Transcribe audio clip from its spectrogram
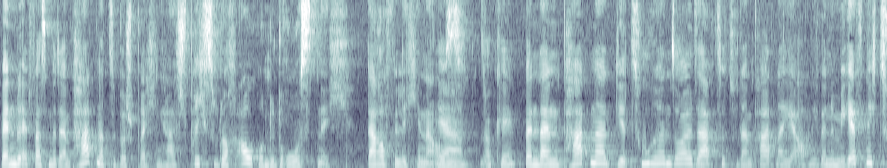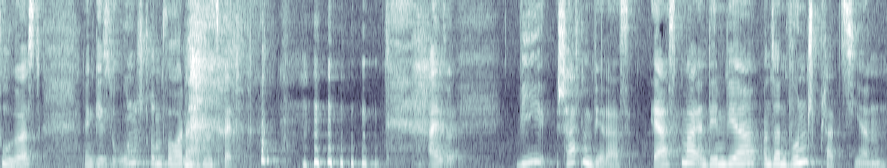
Wenn du etwas mit deinem Partner zu besprechen hast, sprichst du doch auch und du drohst nicht. Darauf will ich hinaus. Ja, okay. Wenn dein Partner dir zuhören soll, sagst du zu deinem Partner ja auch nicht, wenn du mir jetzt nicht zuhörst, dann gehst du ohne Strümpfe heute Abend ins Bett. also, wie schaffen wir das? Erstmal, indem wir unseren Wunsch platzieren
